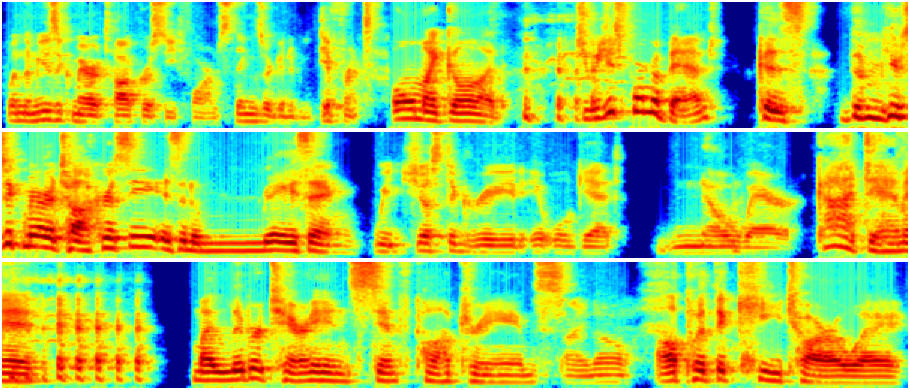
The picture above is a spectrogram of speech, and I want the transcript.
When the music meritocracy forms, things are going to be different. Oh my god. Should we just form a band? Because the music meritocracy is an amazing. We just agreed it will get nowhere. God damn it. My libertarian synth pop dreams. I know. I'll put the keytar away.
